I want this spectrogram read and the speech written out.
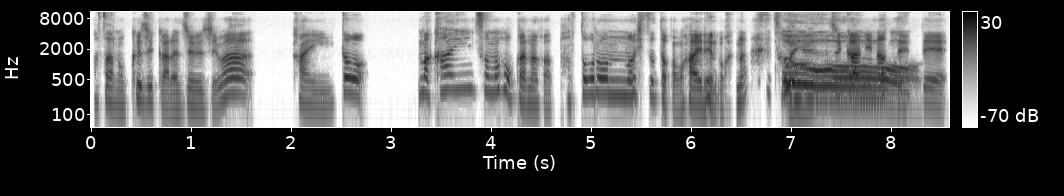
朝の9時から10時は会員と、まあ会員その他なんかパトロンの人とかも入れるのかな？そういう時間になっていて、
